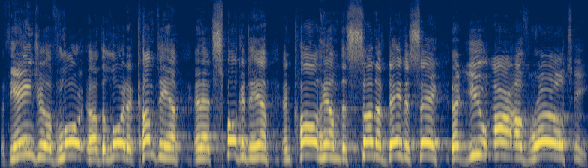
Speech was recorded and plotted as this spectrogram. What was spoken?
That the angel of, Lord, of the Lord had come to him and had spoken to him and called him the son of David, saying that you are of royalty.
